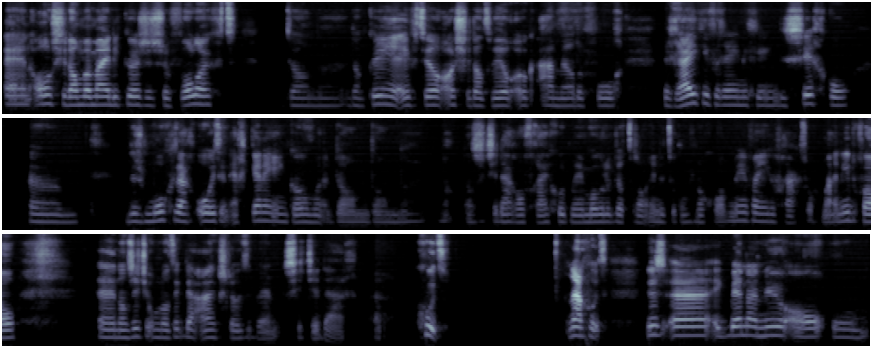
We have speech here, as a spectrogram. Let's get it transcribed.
en als je dan bij mij die cursussen volgt, dan, uh, dan kun je eventueel, als je dat wil, ook aanmelden voor de Rijke Vereniging, de Cirkel. Um, dus mocht daar ooit een erkenning in komen, dan, dan, uh, nou, dan zit je daar al vrij goed mee. Mogelijk dat er dan in de toekomst nog wat meer van je gevraagd wordt. Maar in ieder geval, uh, dan zit je, omdat ik daar aangesloten ben, zit je daar uh, goed. Nou goed, dus ik ben daar nu al om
